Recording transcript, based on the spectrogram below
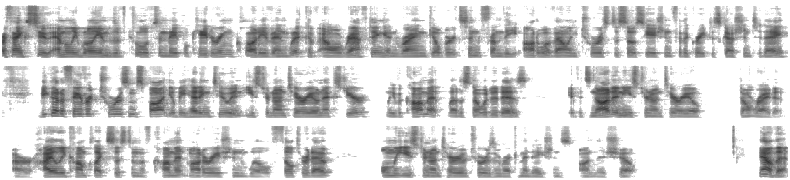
Our thanks to Emily Williams of Tulips and Maple Catering, Claudia Van Wyk of Owl Rafting, and Ryan Gilbertson from the Ottawa Valley Tourist Association for the great discussion today. If you got a favorite tourism spot you'll be heading to in Eastern Ontario next year, leave a comment. Let us know what it is. If it's not in Eastern Ontario, don't write it. Our highly complex system of comment moderation will filter it out. Only Eastern Ontario tourism recommendations on this show. Now then,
